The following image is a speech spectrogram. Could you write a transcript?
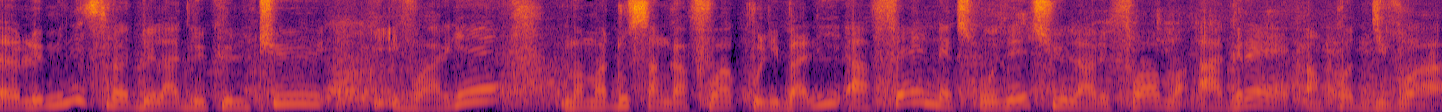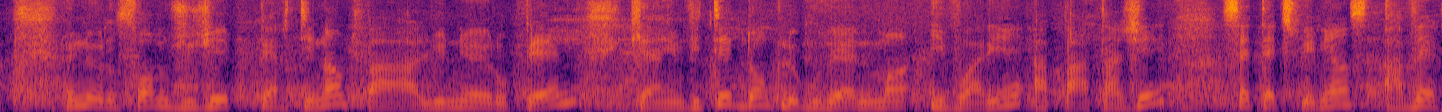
Euh, le ministre de l'Agriculture ivoirien, Mamadou Sangafoua Koulibaly, a fait un exposé sur la réforme agraire en Côte d'Ivoire. Une réforme jugée pertinente par l'Union européenne qui a invité donc le gouvernement ivoirien à partager cette expérience avec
